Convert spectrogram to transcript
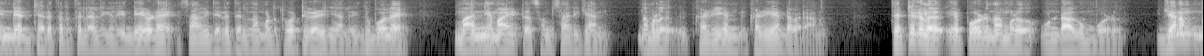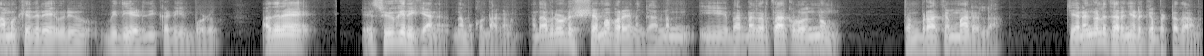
ഇന്ത്യൻ ചരിത്രത്തിൽ അല്ലെങ്കിൽ ഇന്ത്യയുടെ സാഹചര്യത്തിൽ നമ്മൾ തോറ്റു കഴിഞ്ഞാൽ ഇതുപോലെ മാന്യമായിട്ട് സംസാരിക്കാൻ നമ്മൾ കഴിയ കഴിയേണ്ടവരാണ്. തെറ്റുകൾ എപ്പോഴും നമ്മൾ ഉണ്ടാകുമ്പോൾ ജനം നമുക്കെതിരെ ഒരു വിധി എഴുതി കഴിയുമ്പോൾ അതിനെ സ്വീകരിക്കാൻ നമുക്കുണ്ടാകണം. അത് അവരോട് ക്ഷമ പറയണം. കാരണം ഈ ഭരണകർത്താക്കളൊന്നും തമ്പ്രാക്കന്മാരല്ല. ജനങ്ങൾ തിരഞ്ഞെടുക്കപ്പെട്ടതാണ്.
